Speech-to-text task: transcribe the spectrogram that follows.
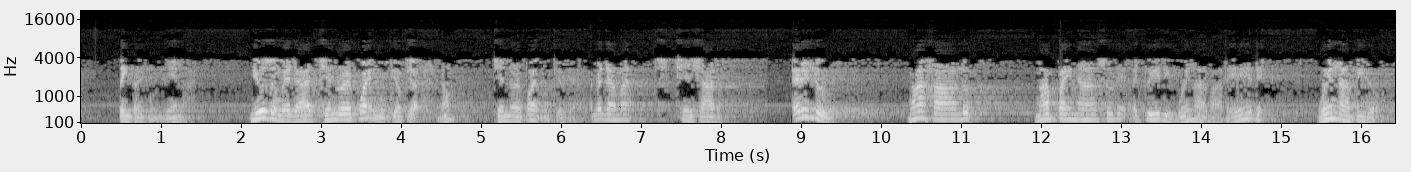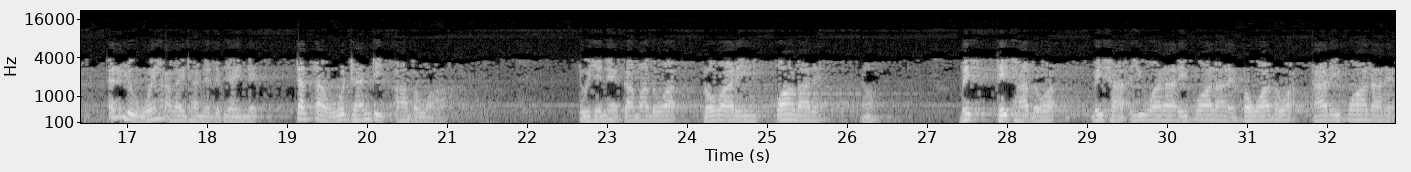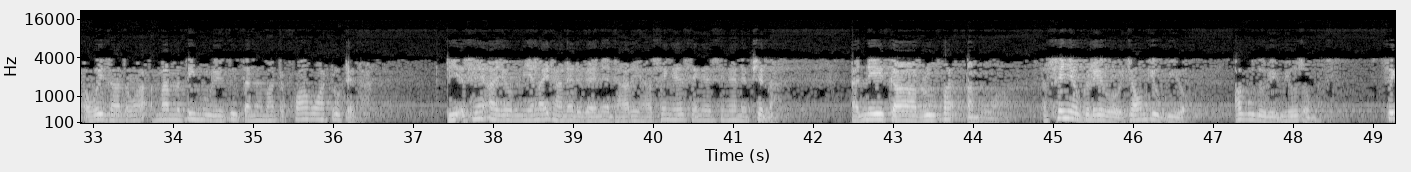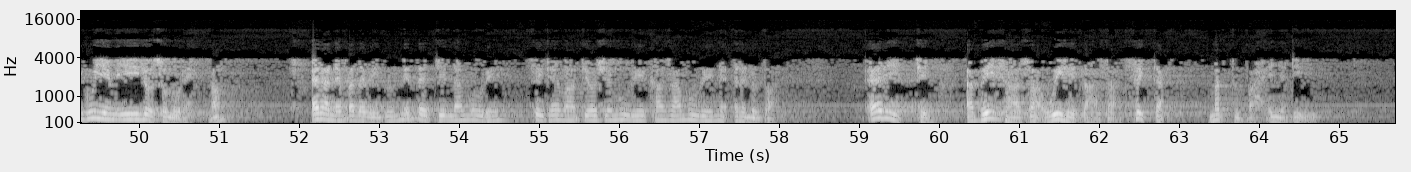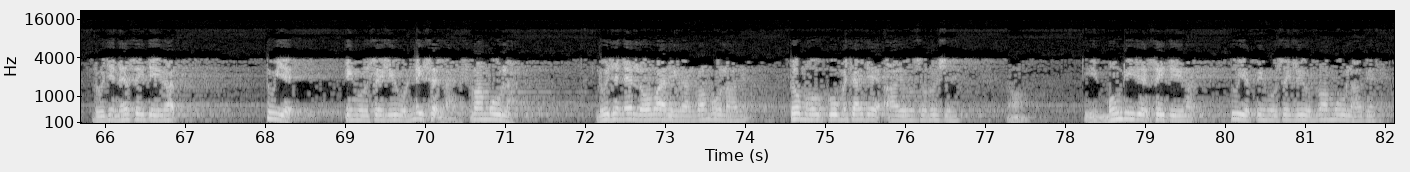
သိမ့်ပိုက်မှုမြင်လာမျိုးစုံပဲဒါ general point ကိုပြောပြတာနော် general point ကိုပြောပြအမတန်မှထင်ရှားတယ်အဲ့ဒီလိုငါဟာလို့ငါပိုင်တာဆိုတဲ့အတွေးတွေဝင်လာပါတယ်တဲ့ဝင်လာပြီးတော့အဲ့ဒီလိုဝင်လာလိုက်တာနဲ့တပြိုင်နက်တတ္တဝဋ္ဌန္တိအာဘဝလူချင်းတဲ့ကာမတဝလောဘတွေပွားလာတယ်နော်မိတ်ဒိဋ္ဌာတဝ မိစ္ဆာအယူဝါဒတွေပွားလာတယ်ဘဝတဝဒါတွေပွားလာတယ်အဝိဇ္ဇာတဝအမှန်မသိမှုတွေသူ့တဏ္ဍာမှာတဖွာဖွာတိုးတက်တာဒီအစင်းအယုံမြင်လိုက်တာနဲ့တပြိုင်နက်ဒါတွေဟာဆင်းရဲဆင်းရဲဆင်းရဲနဲ့ဖြစ်လာအနေကာရူပအံဘဝအစင်းရုပ်ကလေးကိုအကြောင်းပြုပြီးတော့အကုသိုလ်တွေမျိုးစုံစိတ်ကူးရင်မီလို့ဆိုလိုတယ်နော်အဲ့ဒါနဲ့ပတ်သက်ပြီးသူနှစ်သက်ကျေနပ်မှုတွေစိတ်ထဲမှာပျော်ရွှင်မှုတွေခံစားမှုတွေနဲ့အဲ့ဒါလို့သွား အဲ့ဒီချိန်အဘိဓါစဝိဟေတာစစိတ်တမတ္တုပါဟိညတိလူချင်းတဲ့စိတ်တွေကသူ့ရဲ့ပင်ကိုယ်စိတ်လေးကိုနှိပ်စက်လာလွှမ်းမိုးလာလူချင်းတဲ့လောဘတွေကလွှမ်းမိုးလာတယ်သို့မဟုတ်ကိုမကြိုက်တဲ့အာယုံဆိုလို့ရှိရင်နော်ဒီမုန်းတီးတဲ့စိတ်တွေကသူ့ရဲ့ပင်ကိုယ်စိတ်လေးကိုလွှမ်းမိုးလာခဲ့တယ်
